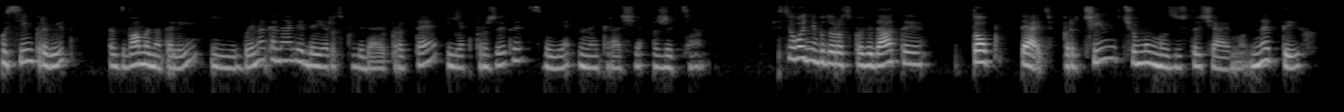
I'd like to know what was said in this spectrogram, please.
Усім привіт! З вами Наталі, і ви на каналі, де я розповідаю про те, як прожити своє найкраще життя. Сьогодні буду розповідати топ-5 причин, чому ми зустрічаємо не тих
